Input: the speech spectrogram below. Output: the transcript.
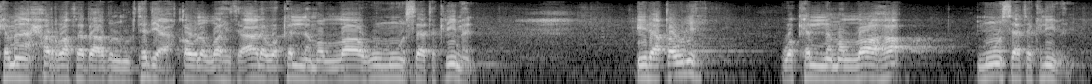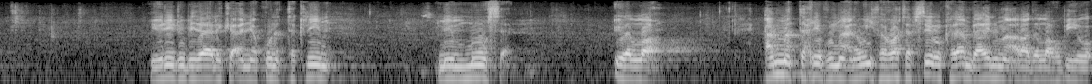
كما حرف بعض المبتدعة قول الله تعالى وكلم الله موسى تكليما. إلى قوله وكلم الله موسى تكليما. يريد بذلك أن يكون التكليم من موسى إلى الله. أما التحريف المعنوي فهو تفسير الكلام بغير ما أراد الله به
